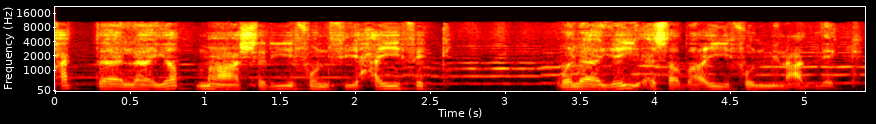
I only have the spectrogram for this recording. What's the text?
حتى لا يطمع شريف في حيفك ولا ييأس ضعيف من عدلك.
